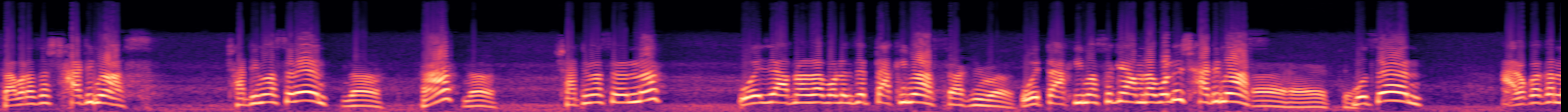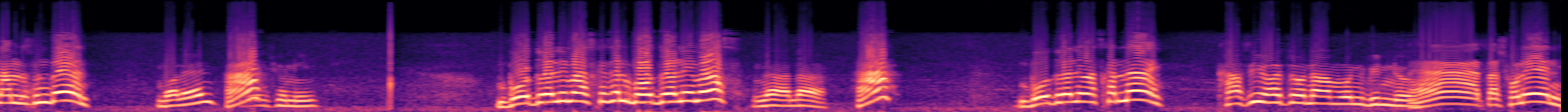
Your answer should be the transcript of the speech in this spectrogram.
তারপর আছে ষাটি মাছ। ষাটি মাছ চেনেন? না। হ্যাঁ? না। ষাটি মাছ চেনেন না? ওই যে আপনারা বলেন যে টাকি মাছ। চাকি মাছ। ওই টাকি মাছকে আমরা বলি ষাটি মাছ। হ্যাঁ হ্যাঁ একটা। বুঝছেন? আরও কয়েকটা নাম শুনবেন? বলেন হ্যাঁ? শুনি। বৌদুয়ালি মাছ খেয়েছেন? বৌদুয়ালি মাছ? না না। হ্যাঁ? বৌদুয়ালি মাছ খান নাই? খাসি হয়তো নাম ভিন্ন হ্যাঁ তা শোনেন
